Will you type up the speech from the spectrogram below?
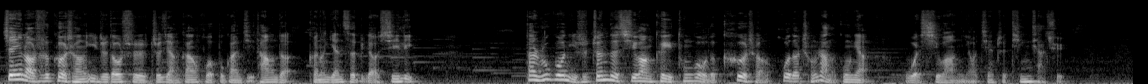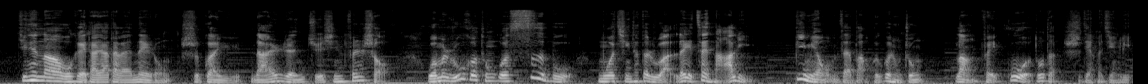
建宇老师的课程一直都是只讲干货不灌鸡汤的，可能言辞比较犀利。但如果你是真的希望可以通过我的课程获得成长的姑娘，我希望你要坚持听下去。今天呢，我给大家带来的内容是关于男人决心分手，我们如何通过四步摸清他的软肋在哪里。避免我们在挽回过程中浪费过多的时间和精力。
